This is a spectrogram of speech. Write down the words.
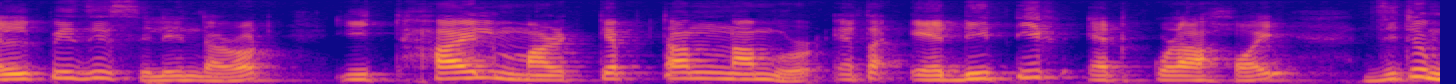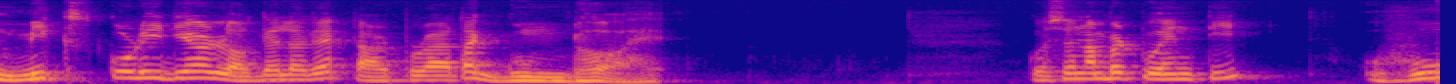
এল পি জি চিলিণ্ডাৰত ইথাইল মাৰ্কেপটান নামৰ এটা এডিটিভ এড কৰা হয় যিটো মিক্স কৰি দিয়াৰ লগে লগে তাৰ পৰা এটা গোন্ধ আহে। Question number twenty who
